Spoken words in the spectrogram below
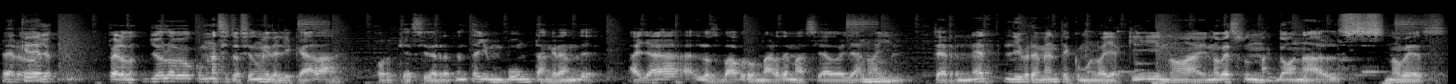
Pero ¿Qué de- yo, pero yo lo veo como una situación muy delicada, porque si de repente hay un boom tan grande, allá los va a abrumar demasiado, ya no hay internet libremente como lo hay aquí, no hay, no ves un McDonald's, no ves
